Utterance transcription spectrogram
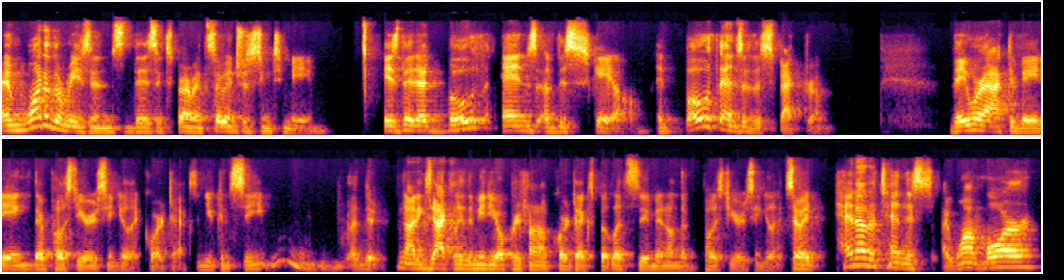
And one of the reasons this experiment's so interesting to me is that at both ends of the scale, at both ends of the spectrum, they were activating their posterior cingulate cortex. And you can see hmm, not exactly the medial prefrontal cortex, but let's zoom in on the posterior cingulate. So at 10 out of 10, this I want more,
